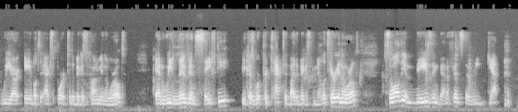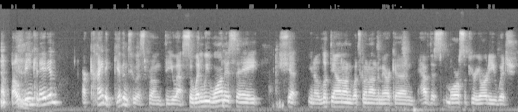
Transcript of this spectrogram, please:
we are able to export to the biggest economy in the world, and we live in safety because we're protected by the biggest military in the world. So all the amazing benefits that we get about being Canadian are kind of given to us from the US. So when we want to say, shit, you know, look down on what's going on in America and have this moral superiority, which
